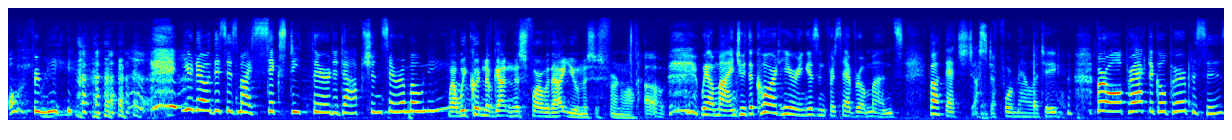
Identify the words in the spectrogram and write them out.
Oh, for me. you know, this is my 63rd adoption ceremony. Well, we couldn't have gotten this far without you, Mrs. Fernwald. Oh, well, mind you, the court hearing isn't for several months, but that's just a formality. For all practical purposes,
